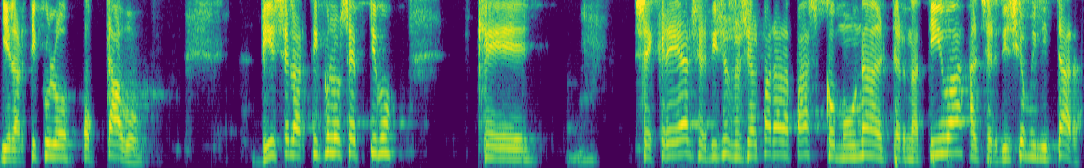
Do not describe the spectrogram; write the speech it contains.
y el artículo octavo. Dice el artículo séptimo que se crea el Servicio Social para la Paz como una alternativa al servicio militar.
